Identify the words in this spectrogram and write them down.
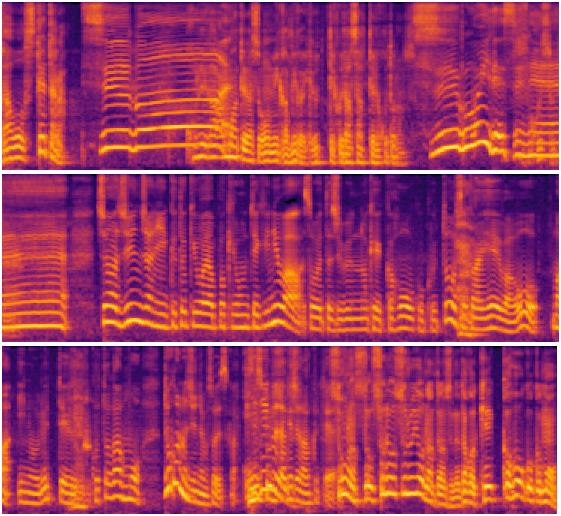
我を捨てたらすごい。これが天照大神が言ってくださってることなんです。すごいですね。じゃあ神社に行く時はやっぱ基本的にはそういった自分の結果報告と世界平和を、まあ祈るっていうことがもうどこの神社もそうですか？伊勢神宮だけじゃなくて。そうなんですそそれをするようになったんですねだから結果報告も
